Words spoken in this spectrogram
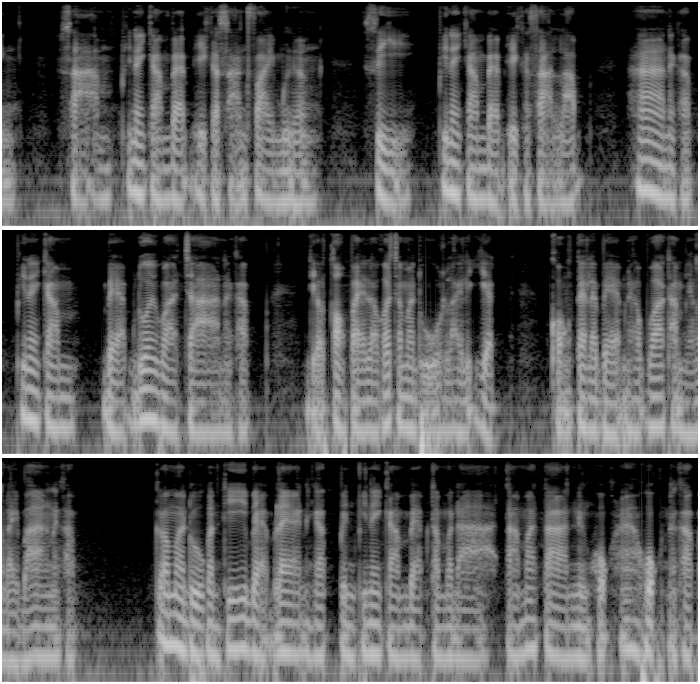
ง 3. พินัยกรรมแบบเอกสารฝ่ายเมือง 4. พินัยกรรมแบบเอกสารลับ 5. นะครับ พินัยกรรมแบบด้วยวาจานะครับ เดี๋ยวต่อไปเราก็จะมาดูรายละเอียดของแต่ละแบบนะครับว่าทำอย่างไรบ้างนะครับ ก็มาดูกันที่แบบแรกนะครับ เป็นพินัยกรรมแบบธรรมดาตามมาตรา 1656 นะครับ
